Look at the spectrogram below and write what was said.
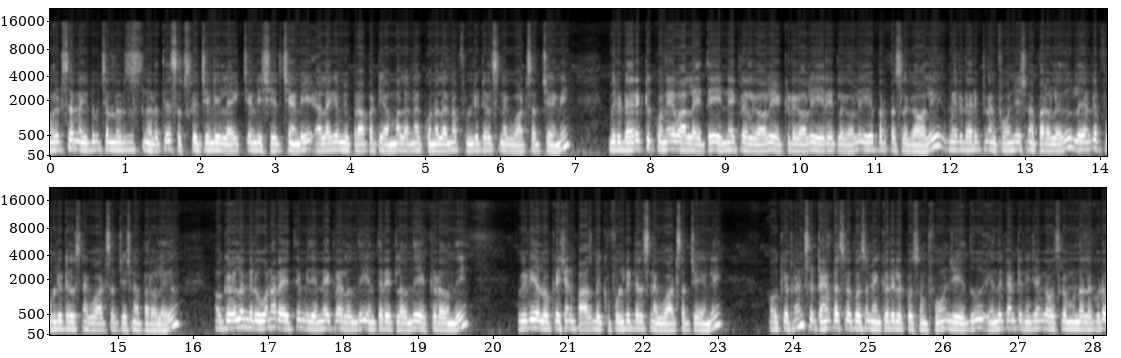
మొదటిసారి నా యూట్యూబ్ ఛానల్ చూస్తున్నట్టయితే సబ్స్క్రైబ్ చేయండి లైక్ చేయండి షేర్ చేయండి. అలాగే మీ ప్రాపర్టీ అమ్మాలన్నా కొనాలన్నా ఫుల్ డీటెయిల్స్ నాకు వాట్సాప్ చేయండి. మీరు డైరెక్ట్ కొనే వాళ్ళైతే ఎన్ని ఎకరాలు కావాలి ఎక్కడ కావాలి ఏ రేట్లో కావాలి ఏ పర్పస్లో కావాలి మీరు డైరెక్ట్ నాకు ఫోన్ చేసినా పర్వాలేదు లేదంటే ఫుల్ డీటెయిల్స్ నాకు వాట్సాప్ చేసినా పర్వాలేదు. ఒకవేళ మీరు ఓనర్ అయితే మీది ఎన్ని ఎకరాలు ఉంది ఎంత రేట్లో ఉంది ఎక్కడ ఉంది video location passbook full details నాకు వాట్సాప్ చేయండి. ఓకే ఫ్రెండ్స్ టైంపాస్ల కోసం ఎంక్వైరీల కోసం ఫోన్ చేయొద్దు. ఎందుకంటే నిజంగా అవసరం ఉన్న వాళ్ళకి కూడా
